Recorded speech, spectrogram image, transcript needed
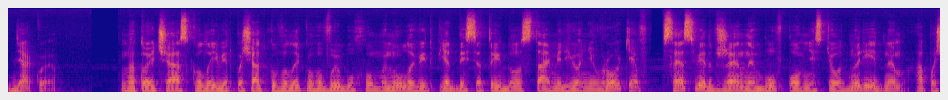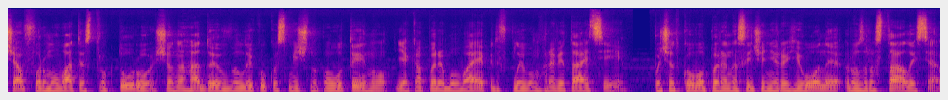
Дякую. На той час, коли від початку великого вибуху минуло від 50 до 100 мільйонів років, всесвіт вже не був повністю однорідним, а почав формувати структуру, що нагадує велику космічну павутину, яка перебуває під впливом гравітації. Початково перенасичені регіони розросталися,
